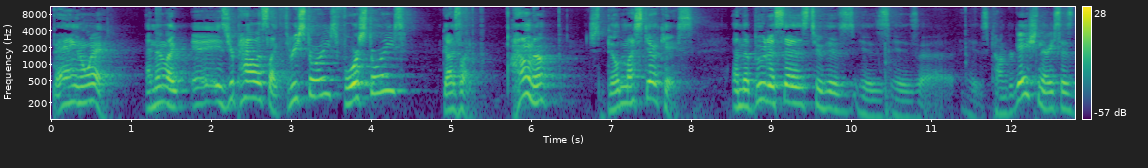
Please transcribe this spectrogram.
banging away. And then, like, is your palace like three stories, four stories? Guy's like, I don't know, just building my staircase. And the Buddha says to his, his, his, uh, his congregation there, he says,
